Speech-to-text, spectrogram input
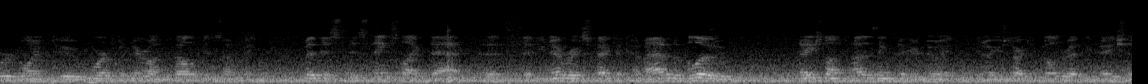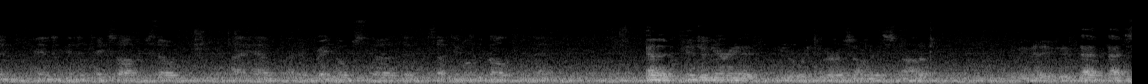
We're going to work with her on developing something. But it's, it's things like that, that, that you never expect to come out of the blue based on other things that you're doing. You start to build a reputation and, and it takes off. So I have, I have great hopes uh, that something will develop from that. and the engineering at University of Arizona is not a, I mean, it- that, that's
